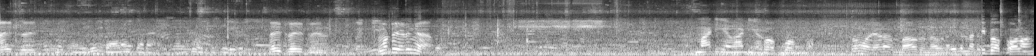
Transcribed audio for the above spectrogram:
right right right right right மூட்டை எடுங்க. மாட்டிக்க மாட்டிக்க. போ போ போ. இடம் மாவுடு நவுடு. இப்போ போகலாம்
